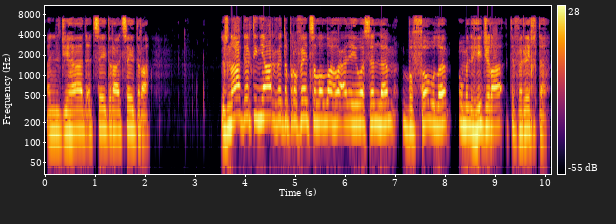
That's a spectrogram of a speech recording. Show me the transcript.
en het jihad, etc. Dus na 13 jaar werd de profeet sallallahu alayhi wasallam bevolen om een hijra te verrichten.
